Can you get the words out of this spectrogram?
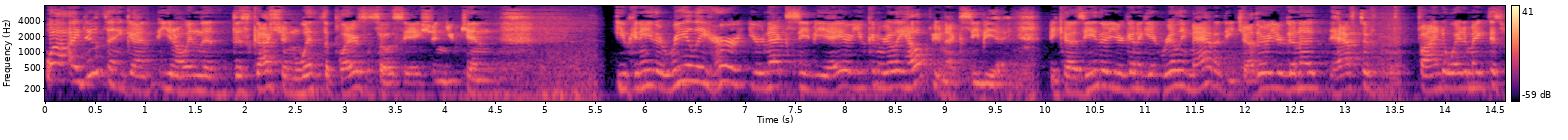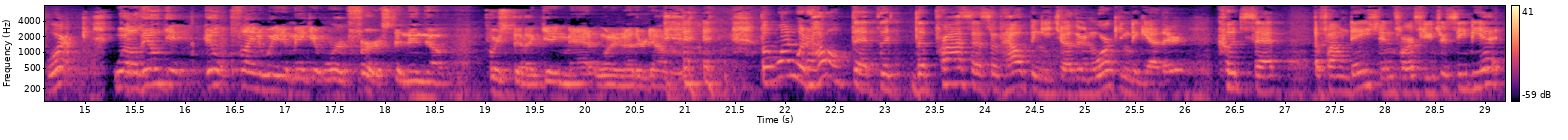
well, I do think, uh, you know, in the discussion with the Players Association, you can you can either really hurt your next CBA or you can really help your next CBA because either you're going to get really mad at each other or you're going to have to find a way to make this work. Well, they'll get they'll find a way to make it work first, and then they'll push the getting mad at one another down. but one would hope that the the process of helping each other and working together could set a foundation for a future CBA.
